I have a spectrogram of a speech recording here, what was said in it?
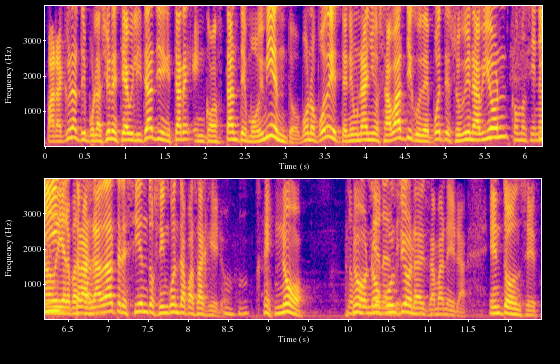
para que una tripulación esté habilitada tiene que estar en constante movimiento. Vos no podés tener un año sabático y después te subí un avión Como si y trasladar 350 pasajeros. no, no, no funciona, de esa manera. Entonces,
